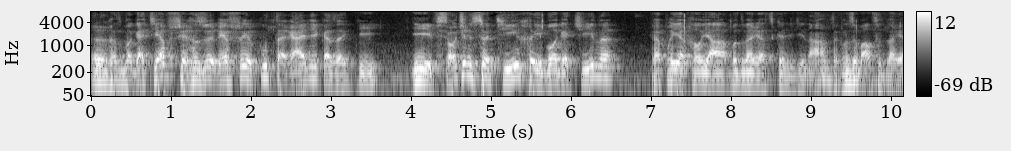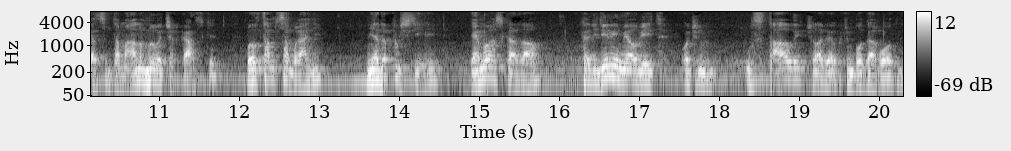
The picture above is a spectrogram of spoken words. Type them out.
разбогатевшие, разжиревшие хуторяне, казаки. И все очень все тихо и благочинно. Я приехал я во дворец Каледина, так назывался дворец Тамана в Новочеркасске. Был там собрание, меня допустили. Я ему рассказал. Каледин имел вид очень усталый человек, очень благородный.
